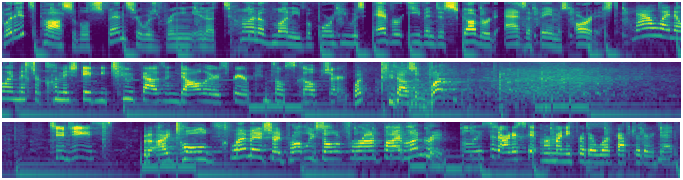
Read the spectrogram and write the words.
but it's possible Spencer was bringing in a ton of money before he was ever even discovered as a famous artist. Now I know why Mr. Klimish gave me $2,000 for your pencil sculpture. What? 2000 what? Two G's. But I told Clemish I'd probably sell it for around 500. Well, he said artists get more money for their work after they're dead.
